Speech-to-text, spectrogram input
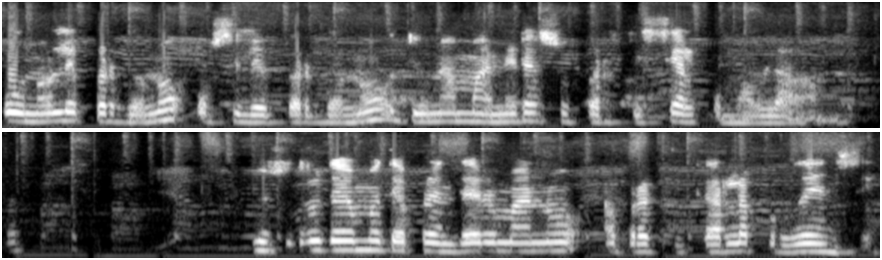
o no le perdonó o si le perdonó de una manera superficial como hablábamos. Nosotros debemos de aprender, hermano, a practicar la prudencia.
